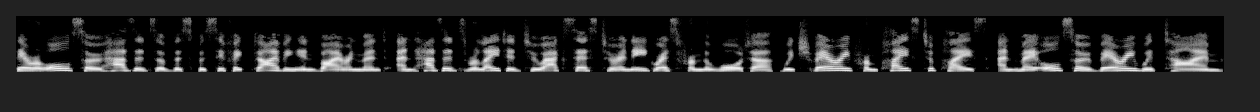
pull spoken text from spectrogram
There are also hazards of the specific diving environment, and hazards related to access to and egress from the water, which vary from place to place, and may also vary with time.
